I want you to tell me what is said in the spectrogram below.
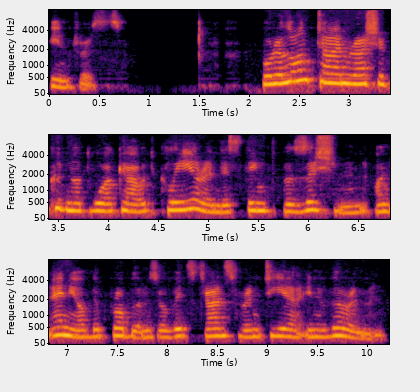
interests. For a long time, Russia could not work out clear and distinct position on any of the problems of its transfrontier environment,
